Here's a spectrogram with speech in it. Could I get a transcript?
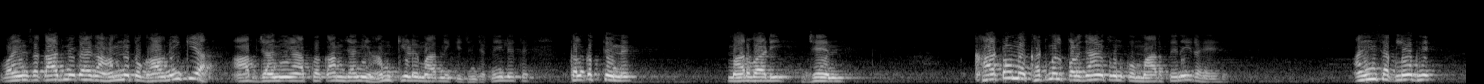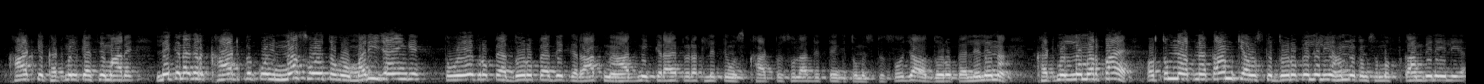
वह अहिंसक आदमी कहेगा, हमने तो घाव नहीं किया। आप जानिए, आपका काम जानिए, हम कीड़े मारने की झंझट नहीं लेते। कलकत्ते में मारवाड़ी, जैन। खाटों में खटमल पड़ जाए तो उनको मारते नहीं रहे हैं। अहिंसक लोग हैं। खाट के खटमल कैसे मारे? लेकिन अगर खाट पे कोई न सोए तो वो मरी जाएँगे। तो वो एक रुपया, दो रुपया देकर रात में आदमी किराए पे रख लेते हैं, उस खाट पे सुला देते हैं कि तुम इस पे सो जाओ, दो रुपया ले लेना। खटमल न मर पाए और तुमने अपना काम किया, उसके दो रुपए ले लिया हमने तुमसे मुफ़्त काम भी नहीं लिया।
